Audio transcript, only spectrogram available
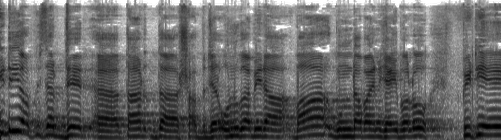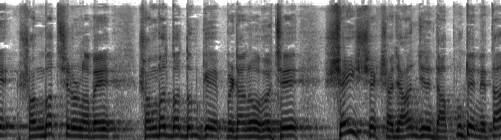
ইডি অফিসারদের তার অনুগামীরা বা গুন্ডা বাহিনী যাই বলো পিটিএ সংবাদ শিরোনামে, সংবাদ মাধ্যমকে পেটানো হয়েছে, সেই শেখ শাহজাহান যিনি দাপুটে নেতা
